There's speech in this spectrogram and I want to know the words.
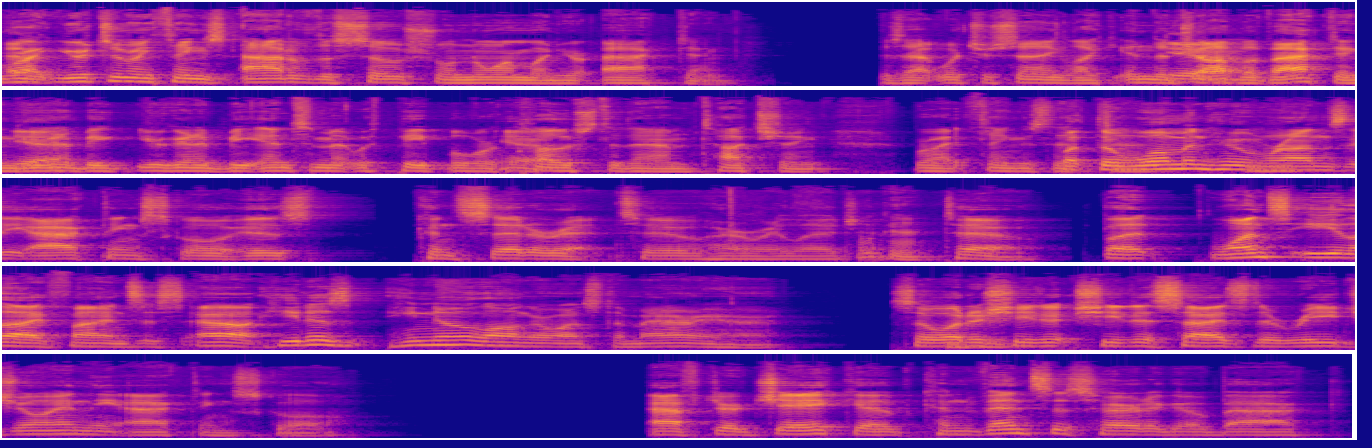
Right. You're doing things out of the social norm when you're acting. Is that what you're saying? Like in the Yeah. job of acting, you're gonna be you're gonna be intimate with people or Yeah. close to them, touching, right? Things that. But the uh, woman who runs the acting school is considerate to her religion Okay. too. But once Eli finds this out, he does he no longer wants to marry her. So what does Mm-hmm. she do? She decides to rejoin the acting school. After Jacob convinces her to go back,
